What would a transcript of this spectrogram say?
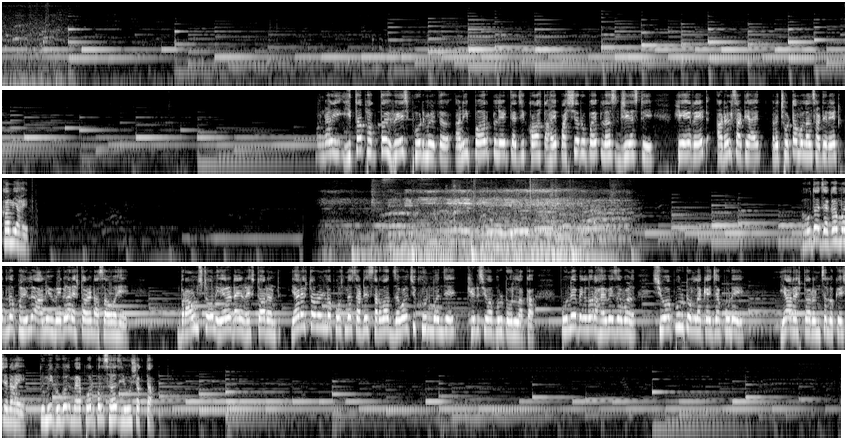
मंडळी इथं फक्त व्हेज फूड मिळतं आणि पर प्लेट त्याची कॉस्ट आहे पाचशे रुपये प्लस जी एस टी हे रेट अडल्टसाठी आहेत आणि छोट्या मुलांसाठी रेट कमी आहेत. बहुधा जगामधलं पहिलं आणि वेगळं रेस्टॉरंट असावं हे. Brown stone air dine restaurant. या रेस्टॉरंटला पोहोचण्यासाठी सर्वात जवळची खूण म्हणजे खेड शिवापूर टोल नाका. पुणे बेंगलोर हायवेजवळ शिवापूर टोल नाक्याच्या पुढे या रेस्टॉरंटचं लोकेशन आहे. तुम्ही गुगल मॅपवर पण सहज येऊ शकता.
